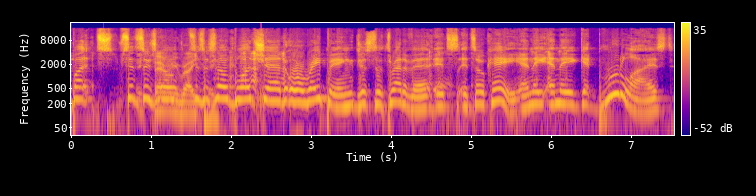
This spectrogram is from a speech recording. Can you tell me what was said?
But since It's there's no very since there's no bloodshed or raping, just the threat of it, it's it's okay. And they and they get brutalized.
